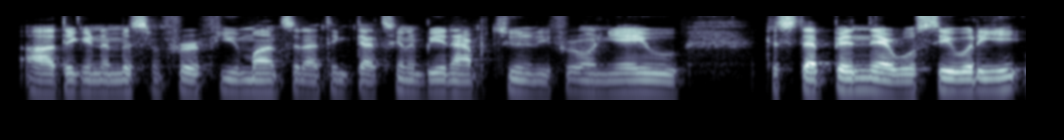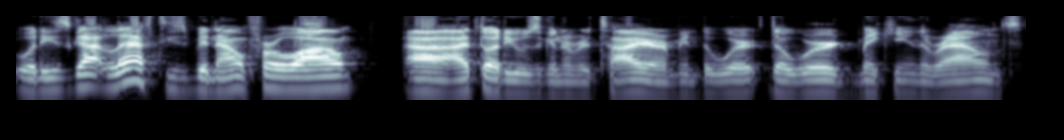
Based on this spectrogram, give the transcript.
Uh, they're going to miss him for a few months, and I think that's going to be an opportunity for Onyewu to step in there. We'll see what he what he's got left. He's been out for a while. Uh, I thought he was going to retire. I mean, the word the word making the rounds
